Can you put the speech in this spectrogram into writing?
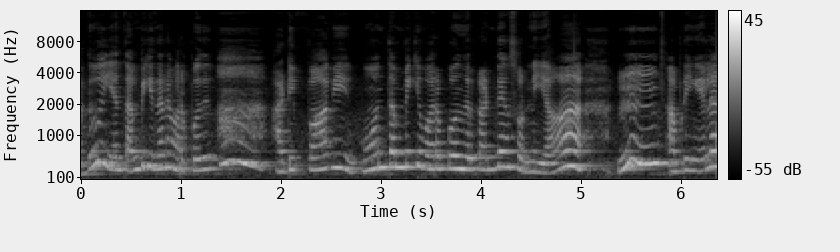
அதுவும் என் தம்பிக்கு தானே வரப்போகுது. அடி பாவி உன் தம்பிக்கு வரப்போகுதுங்கிறக்காண்டி தான் சொன்னியா? ம் அப்படிங்கல.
